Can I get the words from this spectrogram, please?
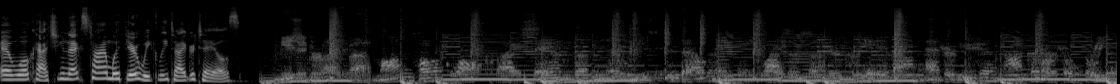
And we'll catch you next time with your weekly Tiger Tales. Music provided by Montauk Walk by Sam from Music 2018, licensed under Creative Attribution Non-Commercial 3.0.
